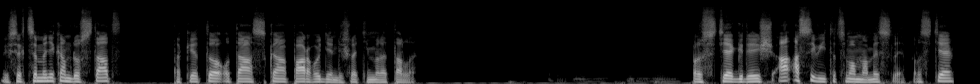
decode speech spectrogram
Když se chceme někam dostat, tak je to otázka pár hodin, když letíme letadle. Prostě když, a asi víte, co mám na mysli, prostě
